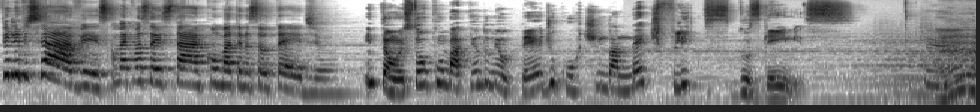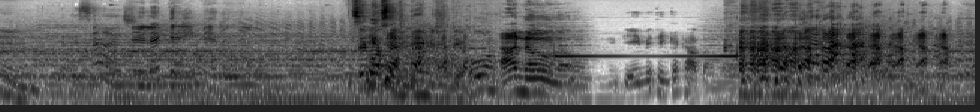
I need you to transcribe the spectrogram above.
Felipe Chaves, como é que você está combatendo o seu tédio? Então, eu estou combatendo meu tédio curtindo a Netflix dos games. Hum. Interessante. Ele é gamer. ele- Você gosta de games de terror? Ah, não, não. Gamer tem que acabar.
